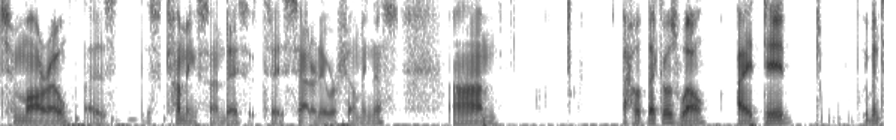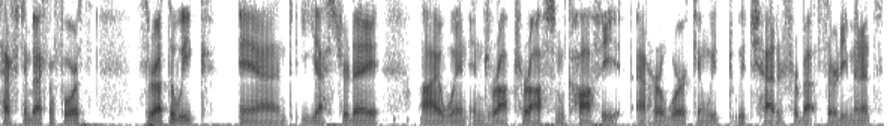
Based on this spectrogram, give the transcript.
tomorrow. That is this coming Sunday. So today's Saturday. We're filming this. Um, I hope that goes well. I did. We've been texting back and forth throughout the week, and yesterday I went and dropped her off some coffee at her work, and we we chatted for about thirty minutes.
